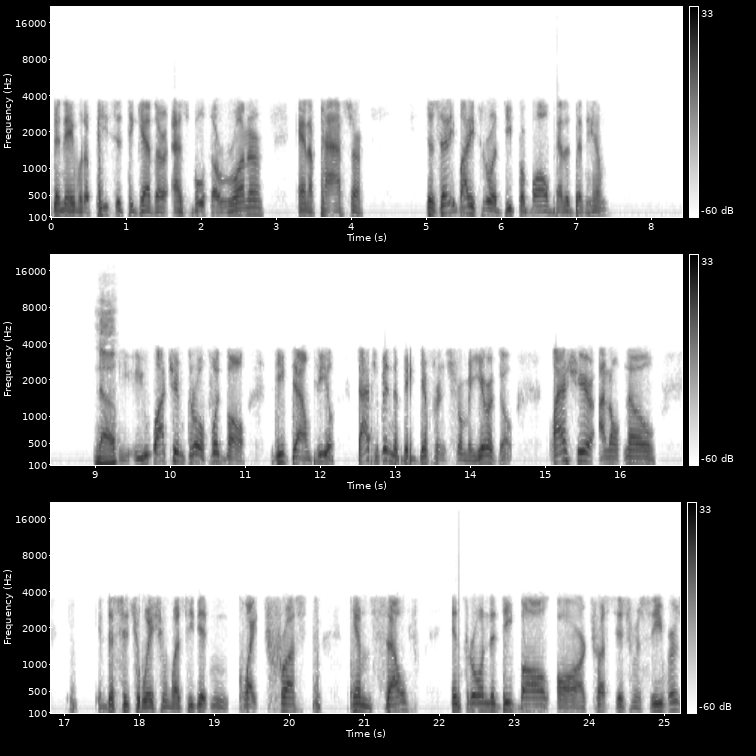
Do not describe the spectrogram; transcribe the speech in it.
been able to piece it together as both a runner and a passer. Does anybody throw a deeper ball better than him? No. You, you watch him throw a football deep downfield. That's been the big difference from a year ago. Last year, I don't know the situation was he didn't quite trust himself in throwing the deep ball or trust his receivers.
